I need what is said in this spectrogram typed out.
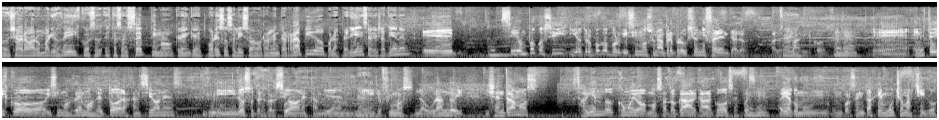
¿O Ya grabaron varios discos, este es el séptimo. ¿Creen que por eso se le hizo realmente rápido, por la experiencia que ya tienen? Eh, sí, un poco sí y otro poco porque hicimos una preproducción diferente a los, a los Sí. demás discos. Eh, en este disco hicimos demos de todas las canciones y dos o tres versiones también Bien. y lo fuimos laburando y, y ya entramos sabiendo cómo íbamos a tocar cada cosa. Después había como un, un porcentaje mucho más chico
